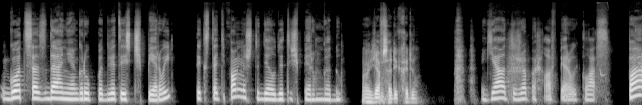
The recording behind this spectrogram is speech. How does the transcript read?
Год создания группы 2001. Ты, кстати, помнишь, что делал в 2001 году? Я в садик ходил. Я вот уже пошла в первый класс. По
